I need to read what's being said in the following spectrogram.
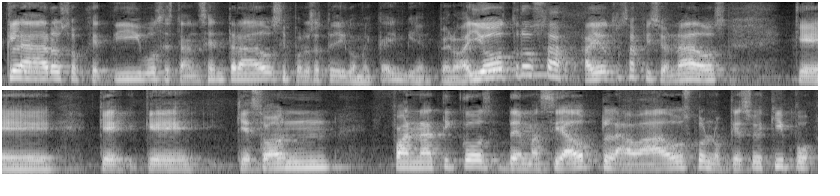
claros, objetivos, están centrados y por eso te digo, me caen bien. Pero hay otros, hay otros aficionados que, que, que son fanáticos demasiado clavados con lo que es su equipo,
